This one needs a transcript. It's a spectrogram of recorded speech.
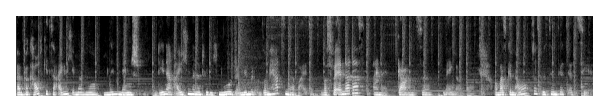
beim Verkauf geht es ja eigentlich immer nur um den Menschen. Und den erreichen wir natürlich nur, wenn wir mit unserem Herzen dabei sind. Und was verändert das? Eine ganze Menge. Und was genau, das wird sie uns jetzt erzählen.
